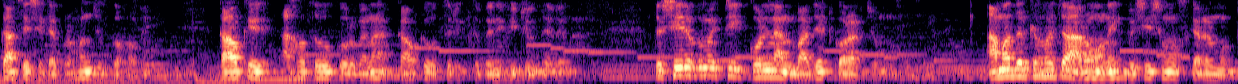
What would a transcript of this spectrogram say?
কাছে সেটা গ্রহণযোগ্য হবে। কাউকে আহতও করবে না, কাউকে অতিরিক্ত বেনিফিটও দেবে না। তো সেই রকম একটি কল্যাণ বাজেট করার জন্য আমাদেরকে হয়তো আরও অনেক বেশি সংস্কারের মধ্য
